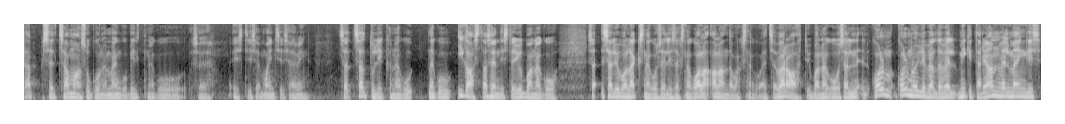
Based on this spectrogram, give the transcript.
täpselt samasugune mängupilt nagu see Eesti see Mansis häving. Sealt, sealt tuli ikka nagu, nagu igast asendist ja juba nagu seal juba läks nagu selliseks nagu ala, alandavaks nagu, et see väravat juba nagu seal kolm, kolm nulli peal ta veel, Mkhitaryan veel mängis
